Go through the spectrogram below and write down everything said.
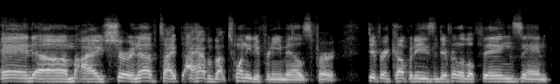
and um i sure enough typed i have about 20 20 different emails for different companies and different little things. And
